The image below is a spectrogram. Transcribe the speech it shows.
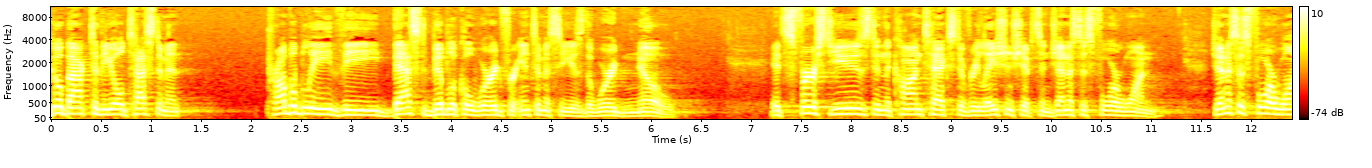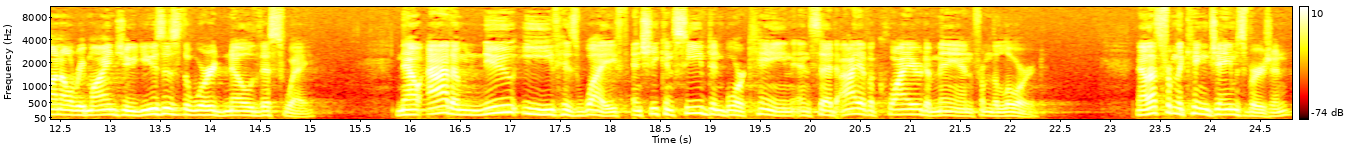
go back to the Old Testament, probably the best biblical word for intimacy is the word know. It's first used in the context of relationships in Genesis 4:1. Genesis 4:1, I'll remind you, uses the word know this way. Now Adam knew Eve, his wife, and she conceived and bore Cain and said, I have acquired a man from the Lord. Now that's from the King James Version.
